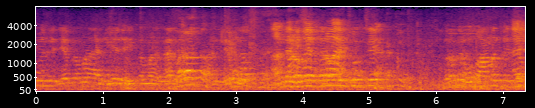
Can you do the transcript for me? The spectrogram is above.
સિચ્યુએશન જે પ્રમાણે આ લીએ એ પ્રમાણે ના લેવું. અમને નિષેધ કરવાની છૂટ છે. બરોબર હું તો આમંત્રિત છું.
